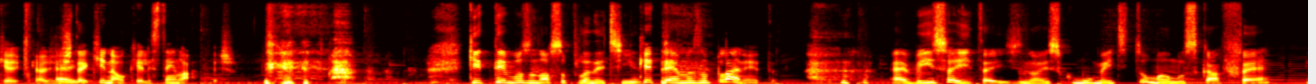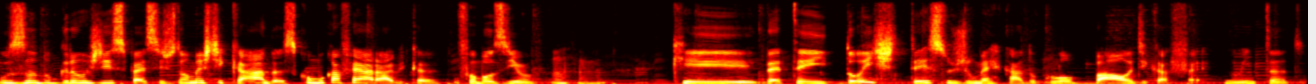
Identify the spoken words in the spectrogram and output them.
Que, que a gente É. tem aqui não, que eles têm lá, veja. Que temos no nosso planetinha. Que temos no planeta. É bem isso aí, Thaís. Nós comumente tomamos café usando grãos de espécies domesticadas, como o café arábica, o famosinho, Uhum. que detém dois terços do mercado global de café. No entanto,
